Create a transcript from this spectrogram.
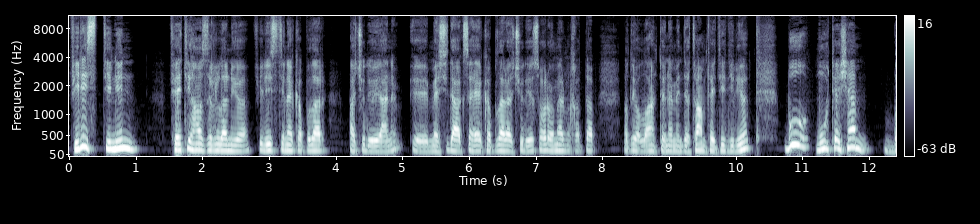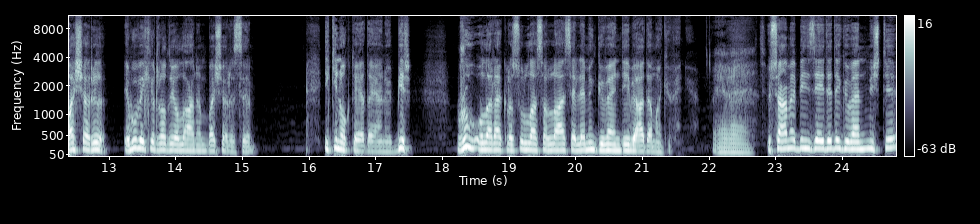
Filistin'in fethi hazırlanıyor. Filistin'e kapılar açılıyor yani e, Mescid-i Aksa'ya kapılar açılıyor. Sonra Ömer bin Hattab radıyallahu anh döneminde tam fethediliyor. Bu muhteşem başarı Ebu Bekir radıyallahu anh'ın başarısı iki noktaya dayanıyor. Bir, ruh olarak Resulullah sallallahu aleyhi ve sellemin güvendiği bir adama güveniyor. Evet. Üsame bin Zeyd'e de güvenmişti.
